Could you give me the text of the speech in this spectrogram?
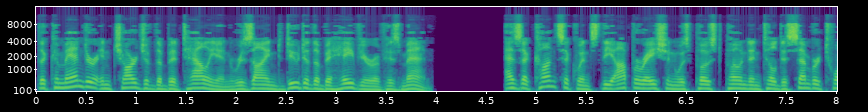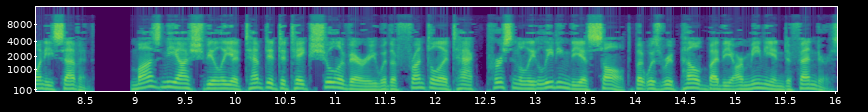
The commander in charge of the battalion resigned due to the behavior of his men. As a consequence the operation was postponed until December 27. Mazniashvili attempted to take Shulaveri with a frontal attack personally leading the assault but was repelled by the Armenian defenders.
